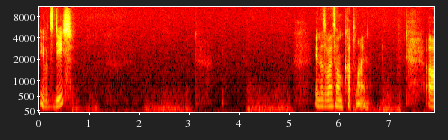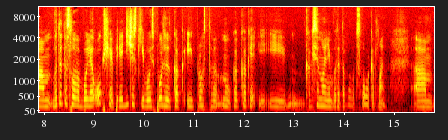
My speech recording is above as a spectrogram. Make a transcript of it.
И вот здесь и называется он cutline. Вот это слово более общее, периодически его используют как и просто, ну, как, как, и, и, как синоним вот этого вот слова. Um,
